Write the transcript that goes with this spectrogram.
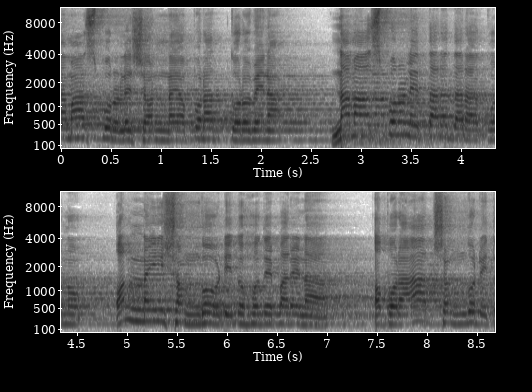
নামাজ পড়লে সে অন্যায় অপরাধ করবে না। নামাজ পড়লে তার দ্বারা কোনো অন্যায় সংগঠিত হতে পারে না, অপরাধ সংগঠিত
